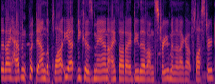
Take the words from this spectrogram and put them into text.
that I haven't put down the plot yet? Because man, I thought I'd do that on stream and then I got flustered.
